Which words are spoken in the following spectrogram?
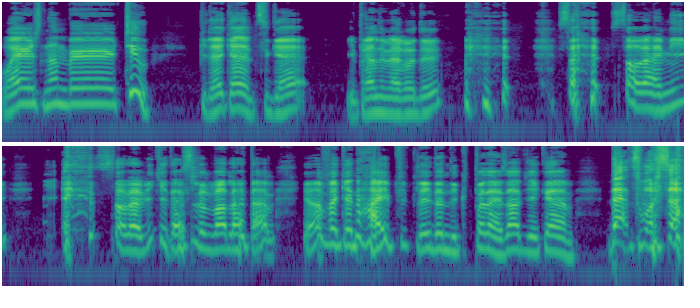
where's number 2? Puis là, quand le petit gars, il prend le numéro 2, son, son ami, son ami qui est assis le bord de la table, il est en fucking hype, puis là, il donne des coups de poing dans les arbres, puis il est comme, That's what's up!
